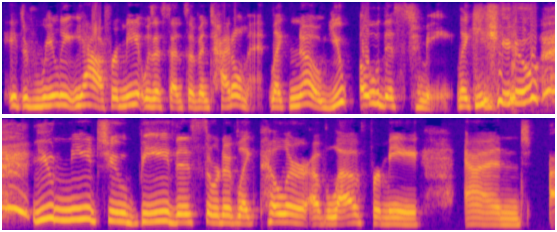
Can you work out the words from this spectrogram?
it's really yeah for me it was a sense of entitlement. Like no you owe this to me. Like you you need to be this sort of like pillar of love for me. And uh,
